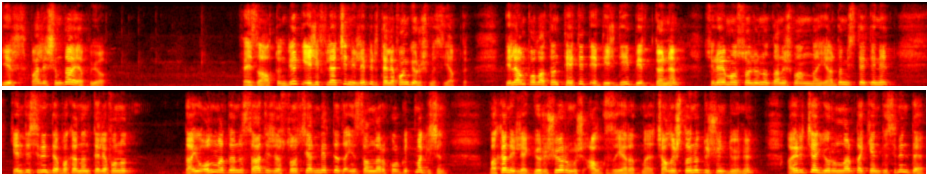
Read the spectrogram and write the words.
bir paylaşım daha yapıyor. Feyza Altun diyor ki Elif Lacin ile bir telefon görüşmesi yaptık. Dilan Polat'ın tehdit edildiği bir dönem Süleyman Soylu'nun danışmanından yardım istediğini, kendisinin de bakanın telefonu dahi olmadığını sadece sosyal medyada insanları korkutmak için bakan ile görüşüyormuş algısı yaratmaya çalıştığını düşündüğünü, ayrıca yorumlarda kendisinin de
